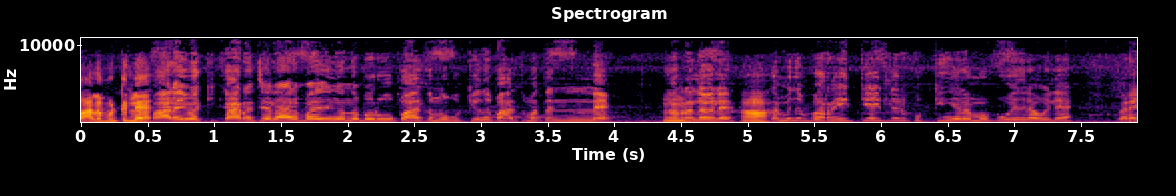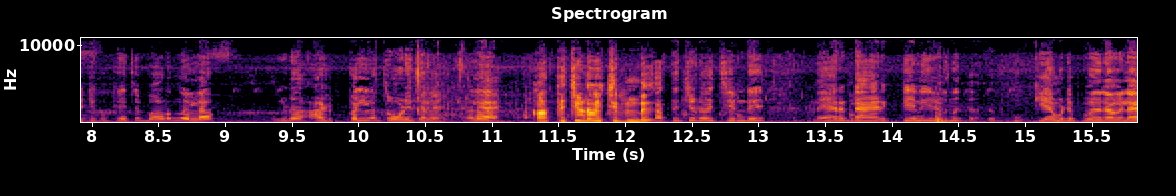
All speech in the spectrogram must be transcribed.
പാലം വിട്ടില്ലേ? പാലായി വെക്കി. കാരണം വെച്ചാൽ എല്ലാവരും പറയും നിങ്ങൾ വെറു പാലത്തുമ്മ കുക്ക് ചെയ്യുന്നത്. പാലത്തുമ്മ തന്നെ. പറഞ്ഞല്ലോ. വെറൈറ്റി ആയിട്ടുള്ള ഒരു കുക്കിങ് നമ്മൾ പോയത് രാവിലെ വെറൈറ്റി കുക്കിംഗ് വെച്ചാൽ വേറൊന്നുമല്ല. ഇവിടെ അടുപ്പെല്ലാം തോണി തന്നെ. അല്ലേ? കത്തിച്ചിട വെച്ചിട്ടുണ്ട്. കത്തിച്ചിട വെച്ചിട്ടുണ്ട്. നേരെ ഡയറക്റ്റ് ചെയ്യാൻ ഇവിടുന്ന് കുക്ക് ചെയ്യാൻ വേണ്ടി പോയി രാവിലെ.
